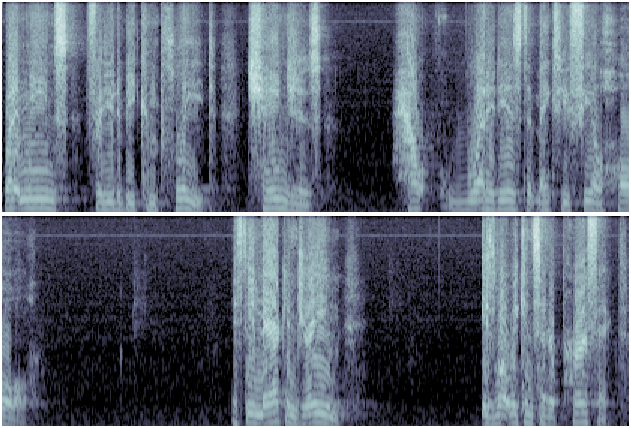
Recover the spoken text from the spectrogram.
What it means for you to be complete changes how, what it is that makes you feel whole. If the American dream is what we consider perfect,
